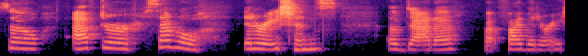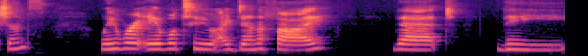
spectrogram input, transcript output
So after several iterations of data, about five iterations, we were able to identify that the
